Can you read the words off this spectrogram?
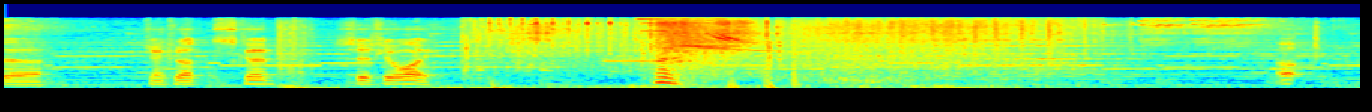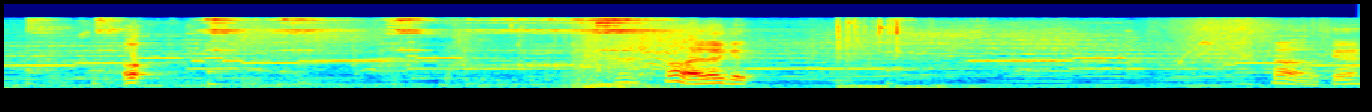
uh, Junkrat skin. Seriously, why? Oh. Oh. Oh, I like it. Oh, okay.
